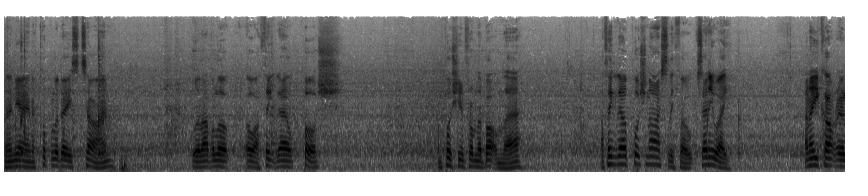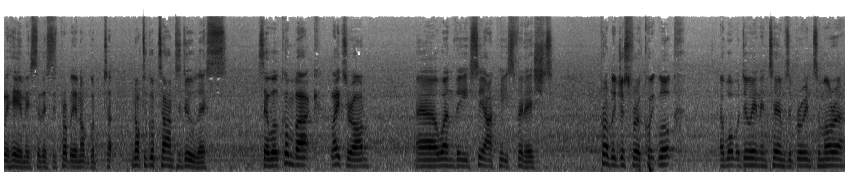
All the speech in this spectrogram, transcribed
Then yeah, in a couple of days time, we'll have a look. Oh, I think they'll push. I'm pushing from the bottom there. I think they'll push nicely, folks. Anyway, I know you can't really hear me, so this is probably not good, not a good time to do this. So we'll come back later on uh, when the CIP is finished, probably just for a quick look at what we're doing in terms of brewing tomorrow,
